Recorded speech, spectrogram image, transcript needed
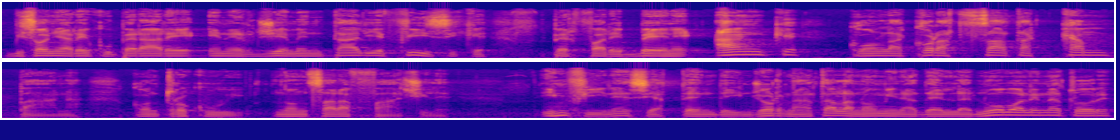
Bisogna recuperare energie mentali e fisiche per fare bene anche con la corazzata campana, contro cui non sarà facile. Infine si attende in giornata la nomina del nuovo allenatore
